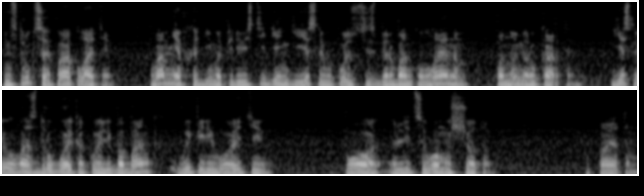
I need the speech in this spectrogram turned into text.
Инструкция по оплате. Вам необходимо перевести деньги, если вы пользуетесь Сбербанк онлайном, по номеру карты. Если у вас другой какой-либо банк, вы переводите по лицевому счету. Поэтому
